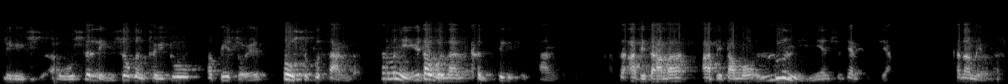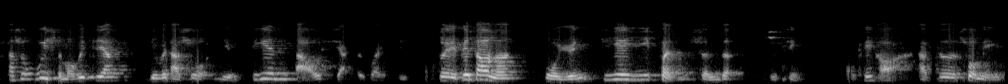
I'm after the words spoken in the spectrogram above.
领呃武士领受跟推督和比所缘都是不善的，那么你遇到文男肯定是，阿比达摩阿比达摩论里面是这样子讲，看到没有？他说为什么会这样？因为他说有颠倒想的关系，所以变道呢。所缘皆依本身的自性，OK 好啊，他这说明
